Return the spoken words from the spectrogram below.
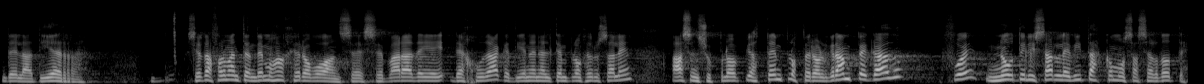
de la tierra. De cierta forma entendemos a Jeroboam, se separa de, Judá, que tiene el templo en Jerusalén, hacen sus propios templos, pero el gran pecado fue no utilizar levitas como sacerdotes.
